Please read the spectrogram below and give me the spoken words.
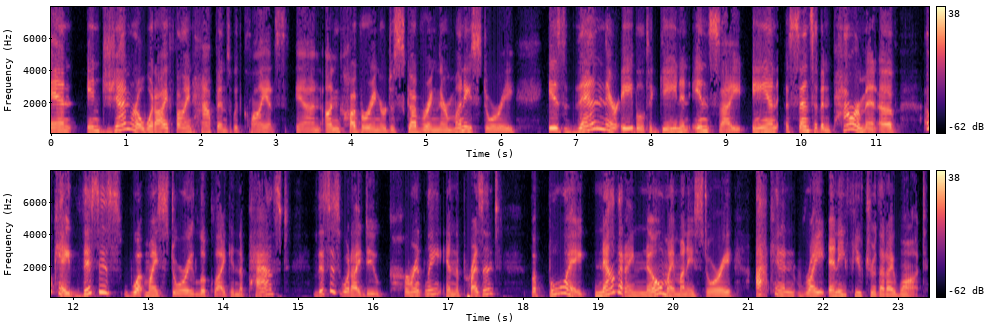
and in general, what I find happens with clients and uncovering or discovering their money story is then they're able to gain an insight and a sense of empowerment of, okay, this is what my story looked like in the past. This is what I do currently in the present. But boy, now that I know my money story, I can write any future that I want.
